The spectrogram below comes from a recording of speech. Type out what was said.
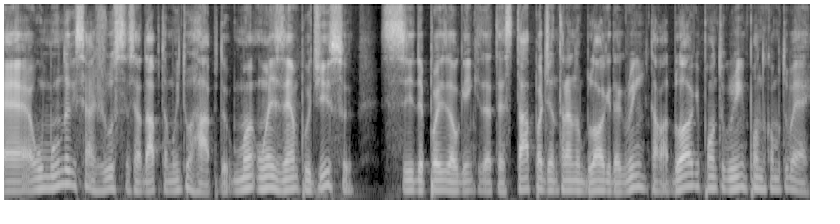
É, o mundo se ajusta, se adapta muito rápido. Um, um, exemplo disso, se depois alguém quiser testar, pode entrar no blog da Green, tá lá, blog.green.com.br.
